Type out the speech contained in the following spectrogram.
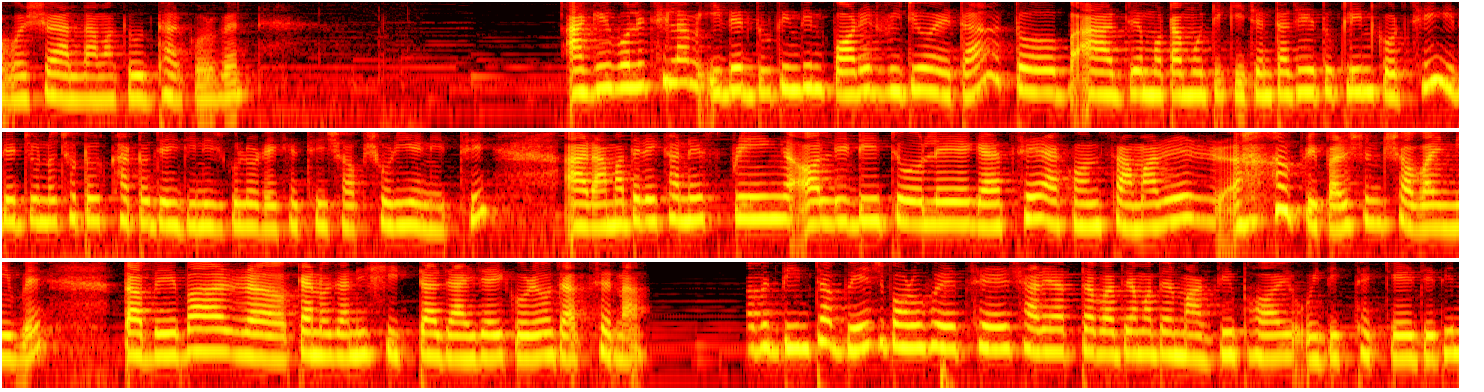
অবশ্যই আল্লাহ আমাকে উদ্ধার করবেন। আগেই বলেছিলাম, ঈদের দু, তিন দিন পরের ভিডিও এটা। তো আজ মোটামুটি কিচেনটা যেহেতু ক্লিন করছি, ঈদের জন্য ছোটোখাটো যেই জিনিসগুলো রেখেছি সব সরিয়ে নিচ্ছি। আর আমাদের এখানে স্প্রিং অলরেডি চলে গেছে, এখন সামারের প্রিপারেশন সবাই নিবে। তবে এবার কেন জানি শীতটা যাই যাই করেও যাচ্ছে না। তবে দিনটা বেশ বড় হয়েছে, সাড়ে আটটা বাজে আমাদের মাগরিব হয়, ওই দিক থেকে যেদিন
